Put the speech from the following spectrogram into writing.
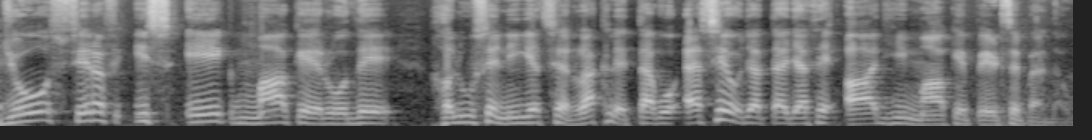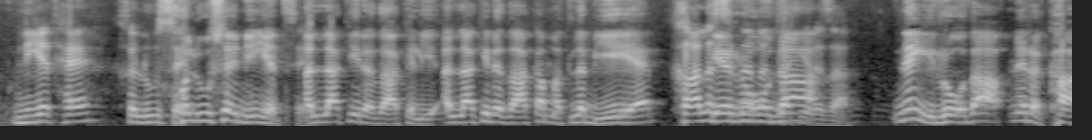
जो सिर्फ़ इस एक माँ के रोदे खलूस नीयत से रख लेता है वो ऐसे हो जाता है जैसे आज ही माँ के पेट से पैदा हुआ। नीयत है? खलूस खलूस नीयत। से। अल्लाह की रजा के लिए। अल्लाह की रजा का मतलब ये है कि रोदा नहीं रोदा आपने रखा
